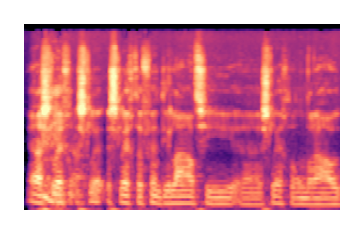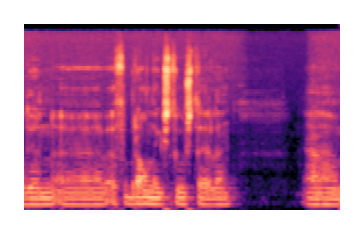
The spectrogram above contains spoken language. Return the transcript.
Ja, slecht, sle- slechte ventilatie, eh, slecht onderhouden, eh, verbrandingstoestellen. Ja. Ehm,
